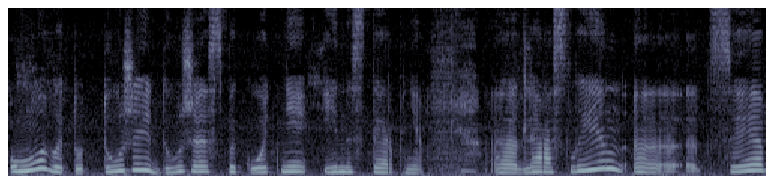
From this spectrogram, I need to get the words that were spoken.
Умови тут дуже і дуже спекотні і нестерпні. Е, Для рослин е, це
